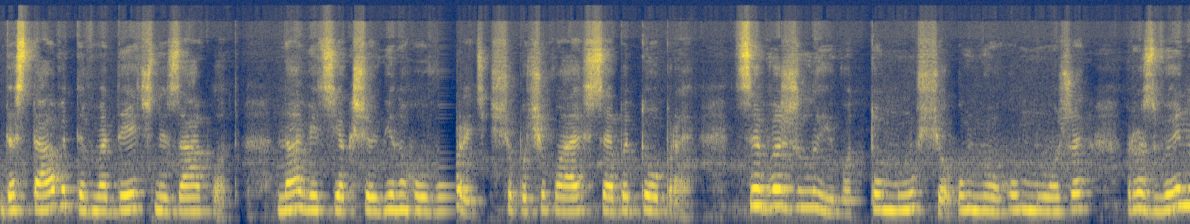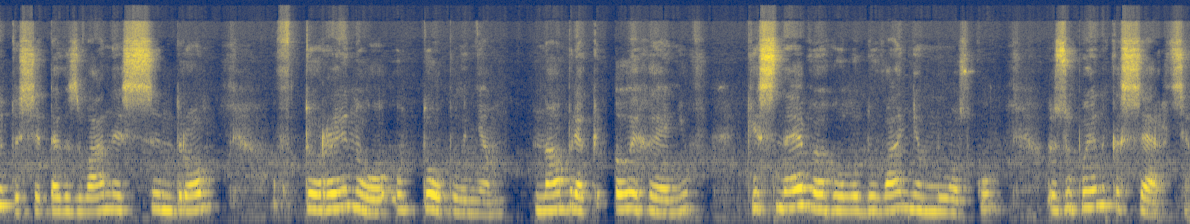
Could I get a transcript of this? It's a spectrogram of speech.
доставити в медичний заклад, навіть якщо він говорить, що почуває себе добре. Це важливо, тому що у нього може розвинутися так званий синдром вторинного утоплення, набряк легенів, кисневе голодування мозку, зупинка серця.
